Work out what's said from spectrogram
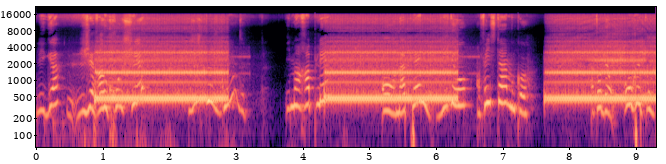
Les gars, j'ai raccroché. Juste deux secondes. Il m'a rappelé. On appelle vidéo. En FaceTime quoi? Attendez, on répond.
